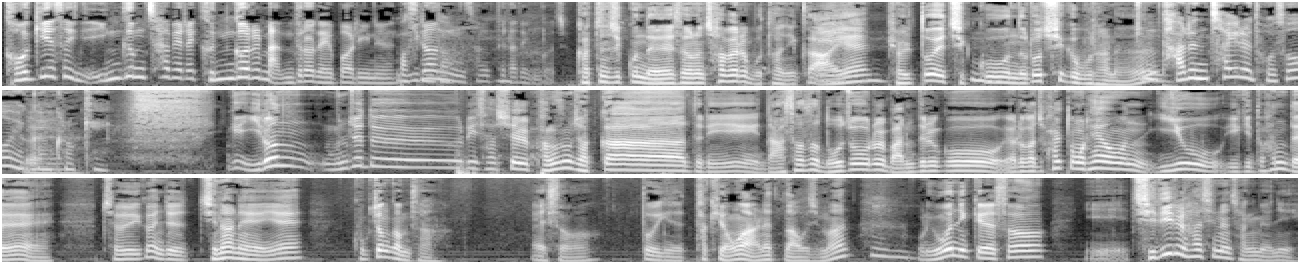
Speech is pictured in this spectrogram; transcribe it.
거기에서 이제 임금 차별의 근거를 만들어내 버리는 맞습니다. 이런 상태가 된 거죠. 같은 직군 내에서는 차별을 못 하니까 네. 아예 별도의 직군으로 취급을 하는 좀 다른 차이를 둬서 약간 네. 그렇게. 이게 이런 문제들이 사실 방송 작가들이 나서서 노조를 만들고 여러 가지 활동을 해온 이유이기도 한데 저희가 이제 지난해에 국정감사 에서 또 이제 다큐 영화 안에도 나오지만 음. 우리 의원님께서 이 질의를 하시는 장면이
